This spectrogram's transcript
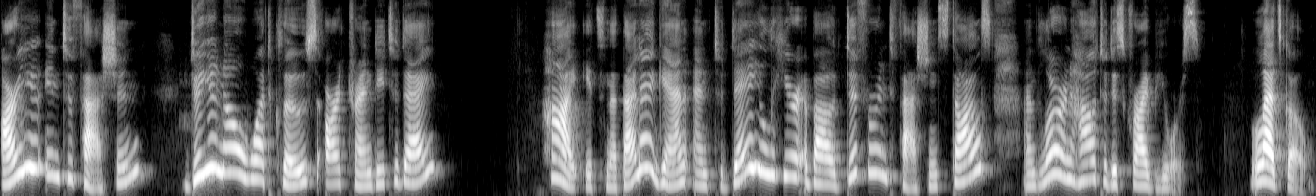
Are you into fashion? Do you know what clothes are trendy today? Hi, it's Natalia again, and today you'll hear about different fashion styles and learn how to describe yours. Let's go!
